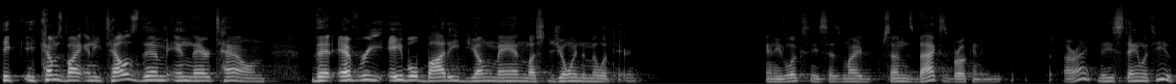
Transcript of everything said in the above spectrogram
he, he comes by and he tells them in their town that every able bodied young man must join the military. And he looks and he says, My son's back is broken. He, All right, he's staying with you.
